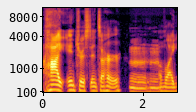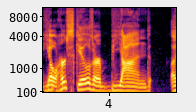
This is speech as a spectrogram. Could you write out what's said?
high interest into her hmm of like, yo, her skills are beyond, uh,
